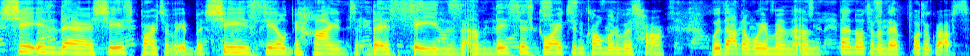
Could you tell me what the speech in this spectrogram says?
she is there, she is part of it, but she is still behind the scenes, and this is quite in common with her, with other women, and they're not even their photographs.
